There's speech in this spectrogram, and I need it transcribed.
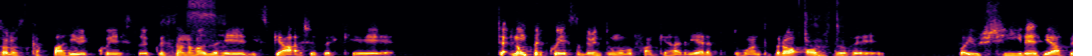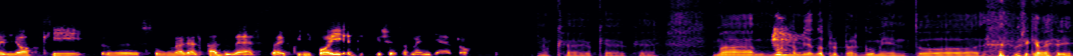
sono scappati per questo e questa è una cosa Cazzo. che dispiace perché, cioè non per questo, ovviamente uno può fare anche carriera e tutto quanto, però ovvio Certo. che poi uscire ti apre gli occhi eh, su una realtà diversa e quindi poi è difficile tornare indietro. Ok, ok, ok. Ma, ma cambiando proprio argomento, perché magari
